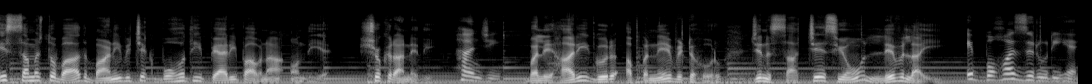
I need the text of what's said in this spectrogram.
ਇਸ ਸਮਝ ਤੋਂ ਬਾਅਦ ਬਾਣੀ ਵਿੱਚ ਇੱਕ ਬਹੁਤ ਹੀ ਪਿਆਰੀ ਭਾਵਨਾ ਆਉਂਦੀ ਹੈ ਸ਼ੁਕਰਾਨੇ ਦੀ। ਹਾਂਜੀ। ਬਲਿਹਾਰੀ ਗੁਰ ਆਪਣੇ ਵਿਟਹੁਰ ਜਿਨ ਸਾਚੇ ਸਿਉ ਲਿਵ ਲਾਈ। ਇਹ ਬਹੁਤ ਜ਼ਰੂਰੀ ਹੈ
